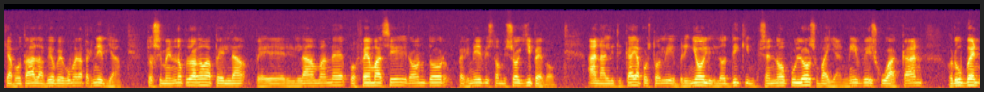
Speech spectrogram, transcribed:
και από τα άλλα δύο προηγούμενα παιχνίδια. Το σημερινό πρόγραμμα περιλάμβανε προφέμαση, ρόντορ, παιχνίδι στο μισό γήπεδο. Αναλυτικά η αποστολή Μπρινιόλι, Λοντίγκιν, Ξενόπουλος, Βαγιανίδης, Χουάνκαρ, Ρούμπεν,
